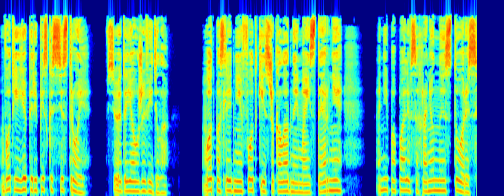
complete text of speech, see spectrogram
Вот ее переписка с сестрой. Все это я уже видела. Вот последние фотки из шоколадной майстерни. Они попали в сохраненные сторис,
